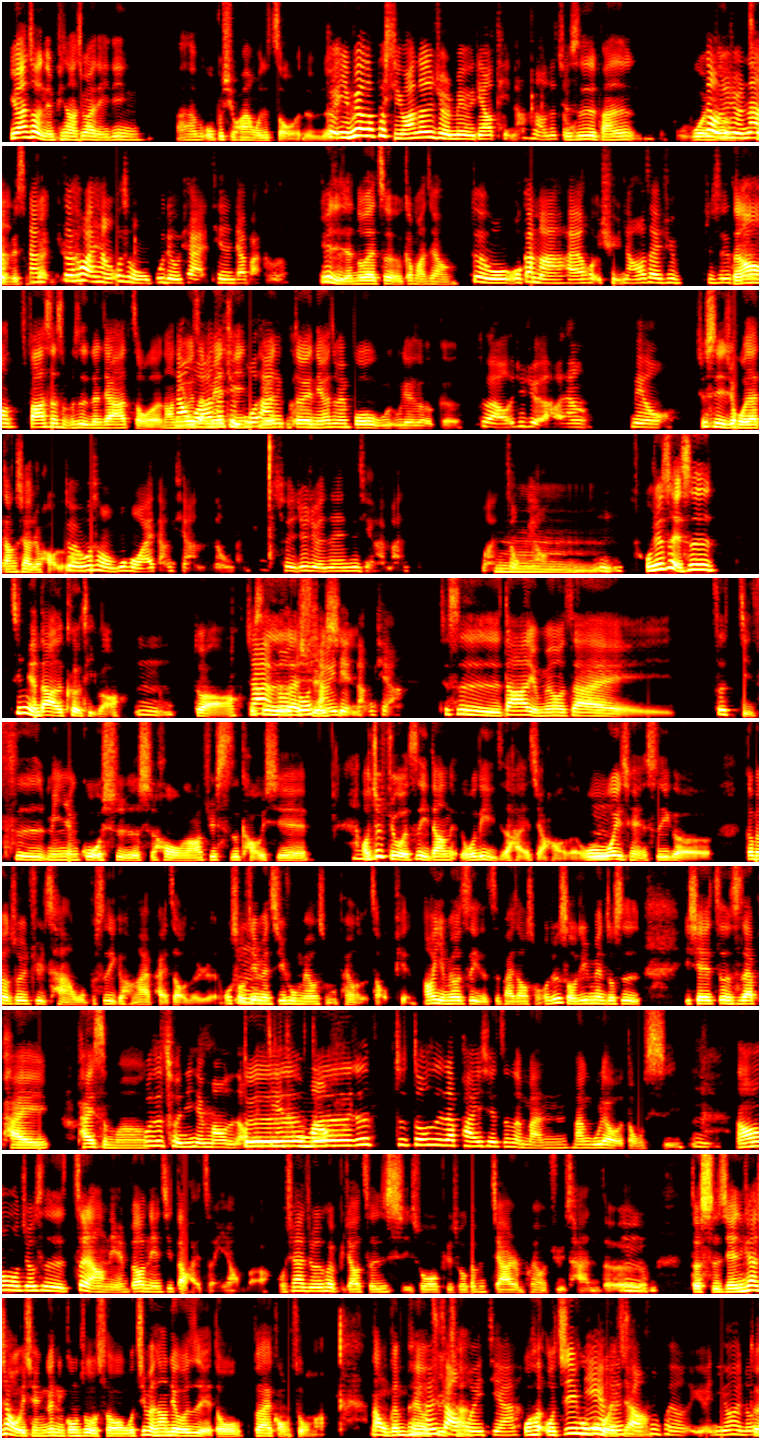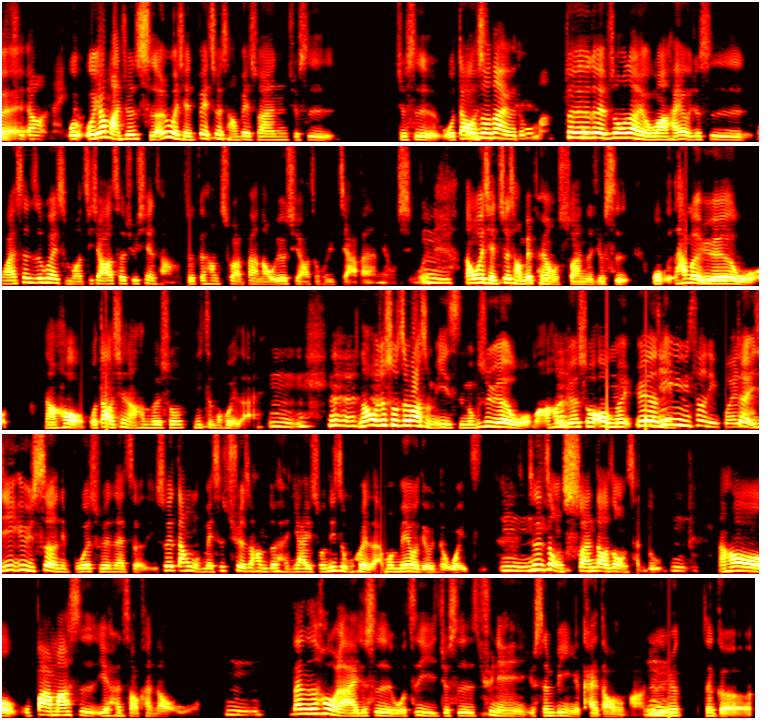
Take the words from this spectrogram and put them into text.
因为按照你的平常习惯，你一定反正我不喜欢我就走了，对不对？对，也没有说不喜欢，但是觉得没有一定要停啊，然后就走。就是反正我那我就觉得那当对后来想为什么我不留下来听人家把歌？因为你人都在这，干嘛这样？对我，我干嘛还要回去，然后再去，就是等到发生什么事，人家走了，然后你会在那边听，播他的歌，对，你会这边播五五六六歌。对啊，我就觉得好像没有，就是就活在当下就好了。对，为什么不活在当下的那种感觉？所以就觉得这件事情还蛮蛮重要的。嗯，嗯，我觉得这也是今年大家的课题吧。嗯，对啊，就是在多想一点当下。就是大家有没有在？这几次名人过世的时候，然后去思考一些，我、嗯哦、就举我自己当我例子来讲好了。我、嗯、我以前也是一个跟朋友出去聚餐，我不是一个很爱拍照的人，我手机里面几乎没有什么朋友的照片，嗯、然后也没有自己的自拍照什么。我觉得手机里面都是一些真的是在拍拍什么，或是存一些猫的照片，截图猫，对对对，就是就都是在拍一些真的蛮蛮无聊的东西。嗯，然后就是这两年不知道年纪到还怎样吧，我现在就是会比较珍惜说，比如说跟家人朋友聚餐的。嗯的时间，你看，像我以前跟你工作的时候，我基本上六日也都都在工作嘛。那我跟朋友聚餐，很少回家，我我几乎不回家。你很少赴朋友的约，你永远都是迟到的那一个。我我要么就是迟到，因为我以前被最常被酸就是就是我到工作到有多嘛？对对对，工作到有嘛？还有就是我还甚至会什么骑脚踏车去现场，就跟他们吃完饭，然后我又骑脚踏车回去加班的那种行为。嗯。然后我以前最常被朋友酸的就是我他们约了我。然后我到了现场，他们会说你怎么会来？嗯，然后我就说这话什么意思？你们不是约了我吗？他们就会说哦，我们约了你，已经预设你不会来，对，已经预设你不会出现在这里。所以当我每次去的时候，他们都很压抑，说你怎么会来？我们没有留你的位置。嗯，就是这种酸到这种程度。嗯，然后我爸妈是也很少看到我。嗯，但是后来就是我自己就是去年有生病也开刀了嘛，就是因为那个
